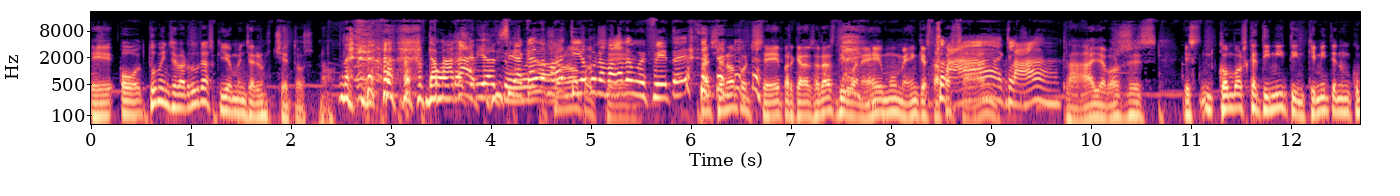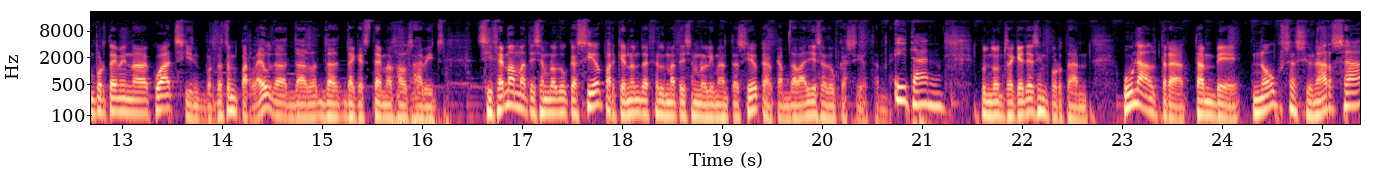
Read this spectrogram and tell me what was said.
Eh, o tu menja verdures que jo menjaré uns chetos. No. D'amagat. criatura. Sí, cada amagat, no que jo pot una vegada ho he fet, eh? Això no pot ser, perquè aleshores diuen, eh, un moment, què està Clar, passant? Clar. Clar, llavors és, és com vols que t'imitin, que imitin un comportament adequat, si vosaltres en parleu d'aquests temes, els hàbits. Si fem el mateix amb l'educació, perquè no hem de fer el mateix amb l'alimentació, que al capdavall és educació, també. I tant. Doncs aquest és important. Un altre, també, no obsessionar-se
